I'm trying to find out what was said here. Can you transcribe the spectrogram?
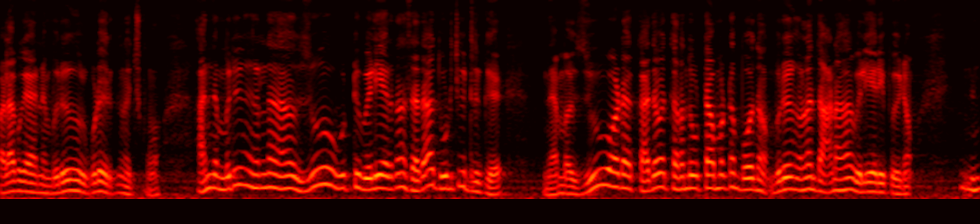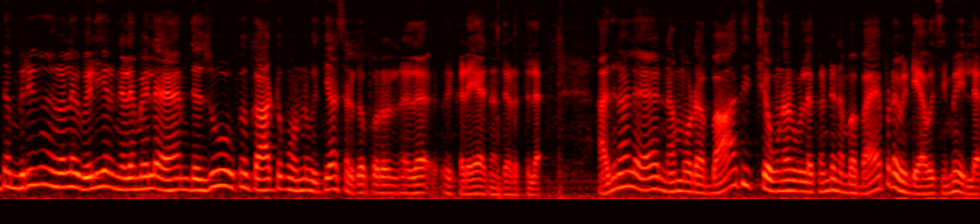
பல வகையான மிருகங்கள் கூட இருக்குதுன்னு வச்சுக்குவோம். அந்த மிருகங்கள்லாம் ஜூ விட்டு வெளியேற தான் சதா துடிச்சிக்கிட்டு இருக்குது நம்ம ஜூவோட கதவை திறந்து விட்டால் மட்டும் போதும். மிருகங்கள்லாம் தானாக வெளியேறி போயிடும். இந்த மிருகங்கள்லாம் வெளியேற நிலைமையில் இந்த ஜூவுக்கும் காட்டுக்கும் ஒன்றும் வித்தியாசம் இருக்க போகிற நிலை கிடையாது அந்த இடத்துல. அதனால் நம்மளோட பாதித்த உணர்வுகளை கண்டு நம்ம பயப்பட வேண்டிய அவசியமே இல்லை.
